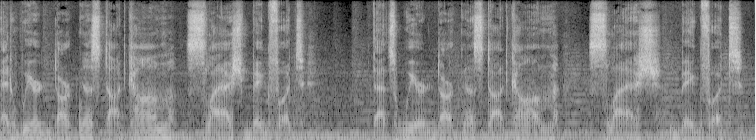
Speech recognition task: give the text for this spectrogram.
at WeirdDarkness.com slash Bigfoot. That's WeirdDarkness.com slash Bigfoot.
